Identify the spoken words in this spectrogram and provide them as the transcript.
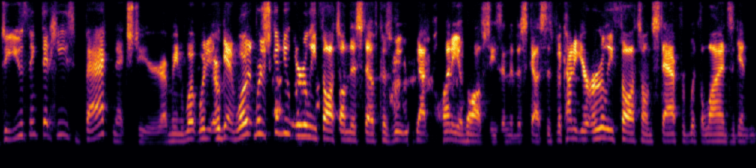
do you think that he's back next year? I mean, what would again? What, we're just gonna do early thoughts on this stuff because we, have got plenty of offseason to discuss this. But kind of your early thoughts on Stafford with the Lions again.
